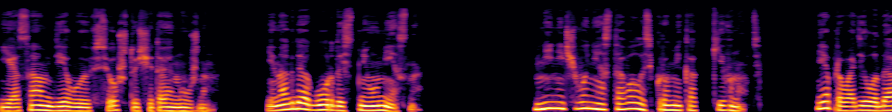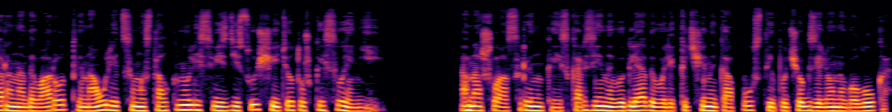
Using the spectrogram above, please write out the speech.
Я сам делаю все, что считаю нужным. Иногда гордость неуместна». Мне ничего не оставалось, кроме как кивнуть. Я проводила Даррена до ворот, и на улице мы столкнулись с вездесущей тетушкой Свеньей. Она шла с рынка, из корзины выглядывали кочаны капусты и пучок зеленого лука,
